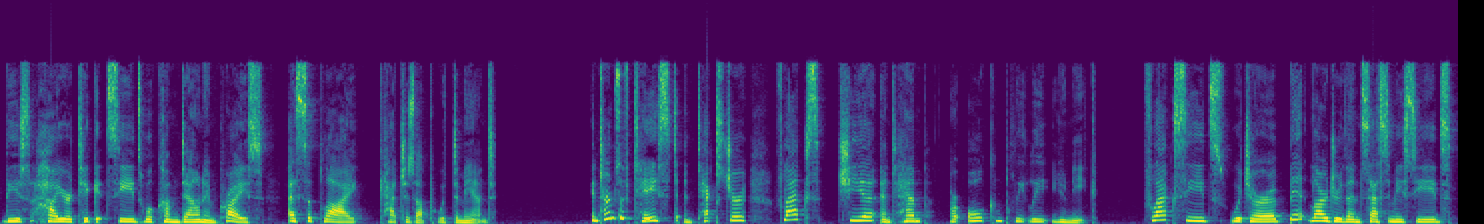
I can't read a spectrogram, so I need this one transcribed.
these higher ticket seeds will come down in price as supply catches up with demand. In terms of taste and texture, flax, chia, and hemp are all completely unique. Flax seeds, which are a bit larger than sesame seeds,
